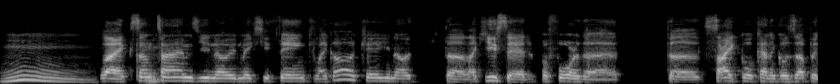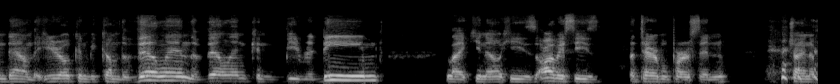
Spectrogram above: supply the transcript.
Mm. Like sometimes you know it makes you think like oh okay you know the like you said before the the cycle kind of goes up and down. The hero can become the villain. The villain can be redeemed. Like you know he's obviously he's a terrible person trying to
